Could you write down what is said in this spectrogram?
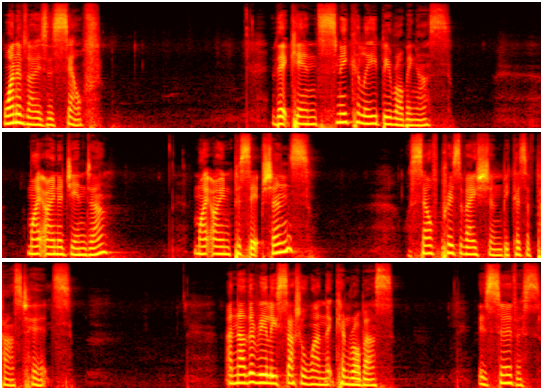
One of those is self, that can sneakily be robbing us. My own agenda, my own perceptions, or self preservation because of past hurts. Another really subtle one that can rob us is service.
